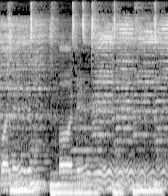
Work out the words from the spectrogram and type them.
บ่ลืมบ่ลืม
